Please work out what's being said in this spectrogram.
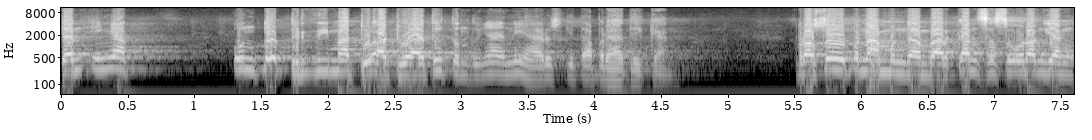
Dan ingat untuk diterima doa-doa itu tentunya ini harus kita perhatikan. Rasul pernah menggambarkan seseorang yang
